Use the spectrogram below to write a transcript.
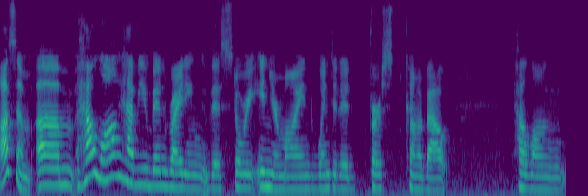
Awesome. Um, how long have you been writing this story in your mind? When did it first come about? How long,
